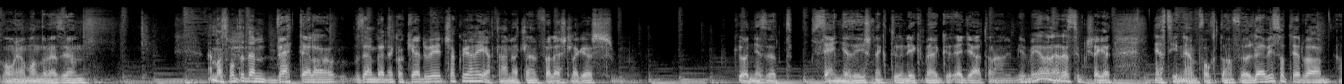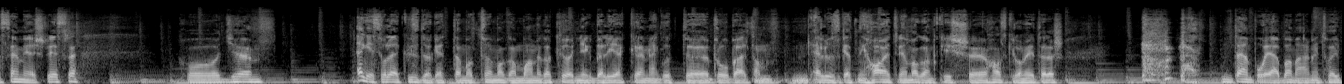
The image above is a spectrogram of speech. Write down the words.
komolyan mondom, ez olyan nem azt mondta, nem vette el az embernek a kedvét, csak olyan értelmetlen, felesleges környezet szennyezésnek tűnik meg egyáltalán, hogy mi, mi van erre szükséget, ezt így nem fogtam föl. De visszatérve a, a személyes részre, hogy egész jól elküzdögettem ott magammal, meg a környékbeliekkel, meg ott próbáltam előzgetni, hajtani a magam kis uh, 6 kilométeres tempójában már, mint hogy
